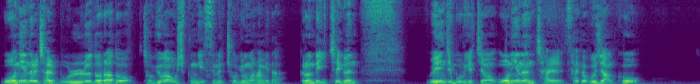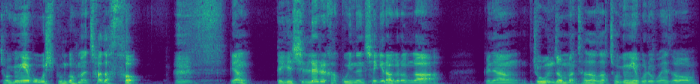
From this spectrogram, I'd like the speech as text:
원인을 잘 모르더라도 적용하고 싶은 게 있으면 적용을 합니다. 그런데 이 책은 왜인지 모르겠지만 원인은 잘 살펴보지 않고 적용해보고 싶은 것만 찾아서 그냥 되게 신뢰를 갖고 있는 책이라 그런가 그냥 좋은 점만 찾아서 적용해 보려고 해서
